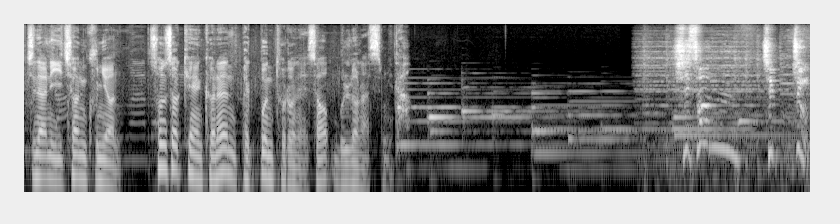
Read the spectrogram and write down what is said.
지난 2009년 손석희 앵커는 백분 토론에서 물러났습니다. 시선 집중.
